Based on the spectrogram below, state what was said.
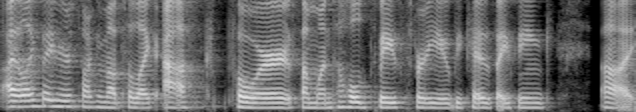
I like that you're talking about to like ask for someone to hold space for you because I think uh,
